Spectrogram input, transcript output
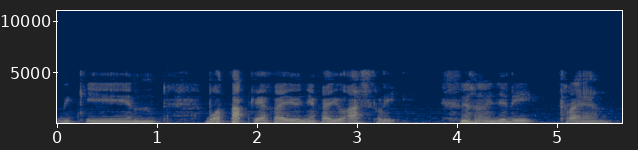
bikin botak ya kayunya kayu asli. Jadi keren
